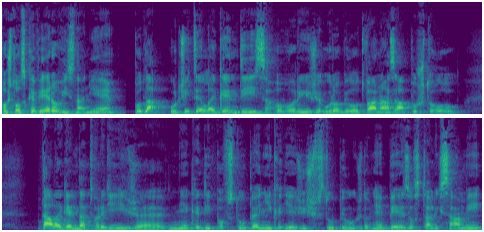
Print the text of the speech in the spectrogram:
Apoštolské vierovýznanie podľa určitej legendy sa hovorí, že urobilo 12 apoštolov. Tá legenda tvrdí, že niekedy po vstúpení, keď Ježiš vstúpil už do nebie, zostali sami,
